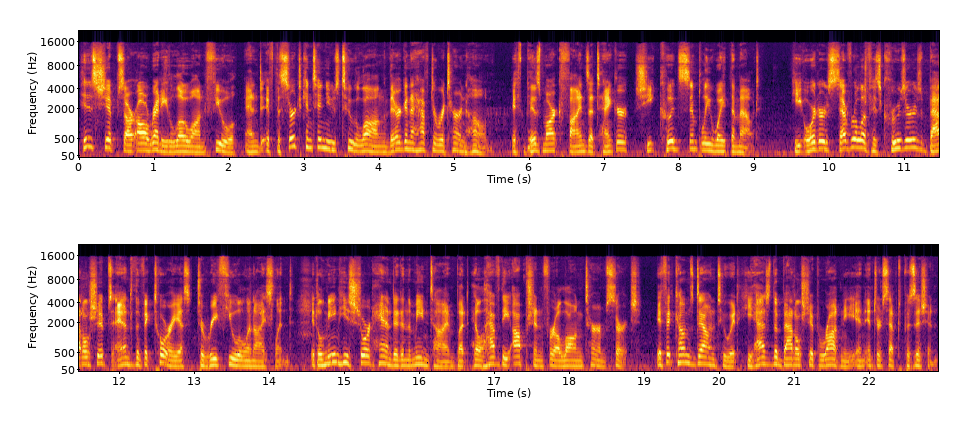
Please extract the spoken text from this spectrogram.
His ships are already low on fuel, and if the search continues too long, they're gonna have to return home. If Bismarck finds a tanker, she could simply wait them out. He orders several of his cruisers, battleships, and the Victorious to refuel in Iceland. It'll mean he's short-handed in the meantime, but he'll have the option for a long-term search. If it comes down to it, he has the battleship Rodney in intercept position,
